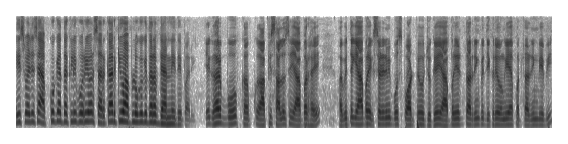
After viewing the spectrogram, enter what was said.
इस वजह से आपको क्या तकलीफ़ हो रही है और सरकार क्यों आप लोगों की तरफ़ ध्यान नहीं दे पा रही? ये घर वो काफ़ी सालों से यहाँ पर है। अभी तक यहाँ पर एक्सीडेंट भी बहुत स्पॉट पे हो चुके हैं। यहाँ पर ये टर्निंग पे दिख रहे होंगे, यहाँ पर टर्निंग में भी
